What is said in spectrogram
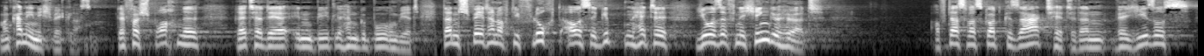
Man kann ihn nicht weglassen. Der versprochene Retter, der in Bethlehem geboren wird. Dann später noch die Flucht aus Ägypten hätte Josef nicht hingehört auf das, was Gott gesagt hätte, dann wäre Jesus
